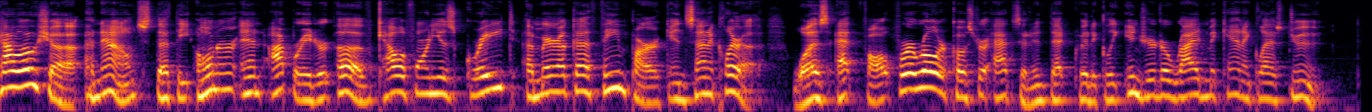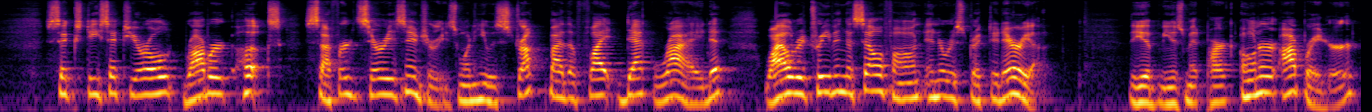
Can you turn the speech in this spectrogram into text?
CalOSHA announced that the owner and operator of California's Great America theme park in Santa Clara was at fault for a roller coaster accident that critically injured a ride mechanic last June. 66 year old Robert Hooks suffered serious injuries when he was struck by the flight deck ride while retrieving a cell phone in a restricted area. The amusement park owner operator,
